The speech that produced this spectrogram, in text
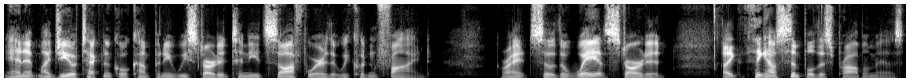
And at my geotechnical company, we started to need software that we couldn't find. Right. So the way it started, like think how simple this problem is.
